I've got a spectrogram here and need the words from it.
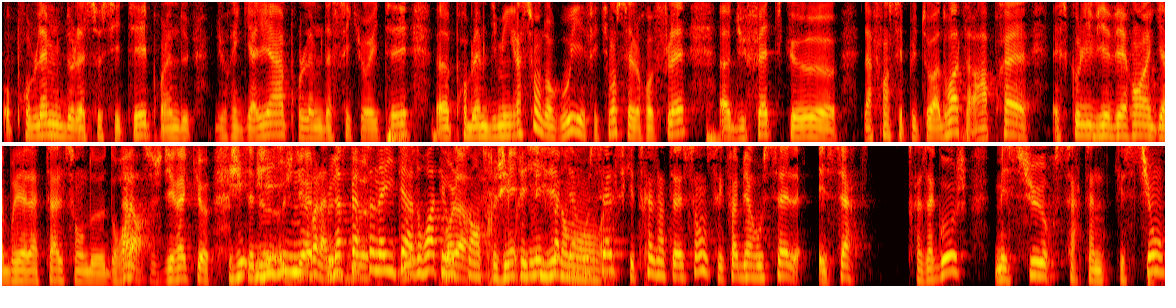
aux problèmes de la société, problèmes du régalien, problèmes d'insécurité, euh, problèmes d'immigration. Donc oui, effectivement, c'est le reflet euh, du fait que euh, la France est plutôt à droite. Alors après, est-ce qu'Olivier Véran et Gabriel Attal sont de droite Je dirais que j'ai dit voilà, neuf personnalités à droite et au centre. J'ai précisé mais Fabien dans Roussel, ce qui est très intéressant, c'est que Fabien Roussel est certes très à gauche, mais sur certaines questions,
